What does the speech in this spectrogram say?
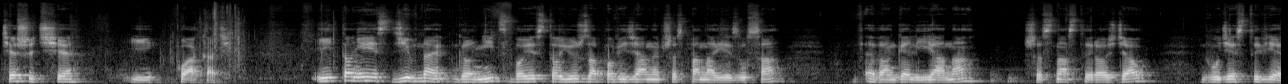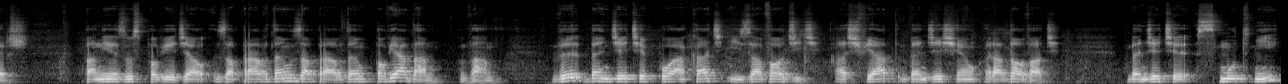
cieszyć się i płakać. I to nie jest dziwnego nic, bo jest to już zapowiedziane przez Pana Jezusa w Ewangelii Jana, 16 rozdział, 20 wiersz. Pan Jezus powiedział, zaprawdę, zaprawdę powiadam wam, wy będziecie płakać i zawodzić, a świat będzie się radować. Będziecie smutni,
